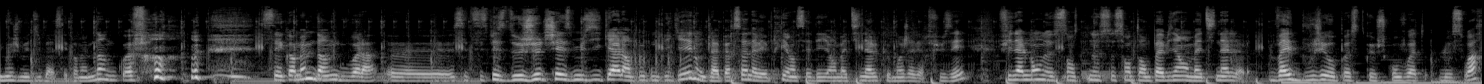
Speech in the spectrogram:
Et moi, je me dis, bah, c'est quand même dingue, quoi. c'est quand même dingue, voilà. Euh, cette espèce de jeu de chaise musicale un peu compliqué. Donc, la personne avait pris un CDI en matinale que moi, j'avais refusé. Finalement, ne, se sentant pas bien en matinale, va être bougé au poste que je convoite le soir.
